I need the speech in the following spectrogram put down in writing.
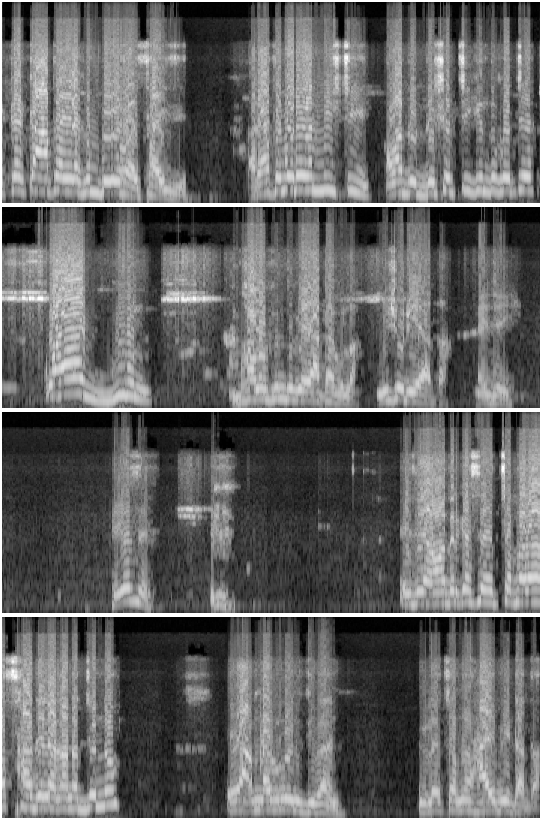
একটা একটা আটা এরকম বড় হয় সাইজে আর এত পরিমাণ মিষ্টি আমাদের দেশের চেয়ে কিন্তু হচ্ছে কয়েক গুণ ভালো কিন্তু এই আটাগুলা মিশরি আটা। এই যে, ঠিক আছে? এই যে আমাদের কাছে হচ্ছে আপনারা ছাদে লাগানোর জন্য এই আমড়াগুলো নিতে পারেন। এগুলো হচ্ছে আপনার হাইব্রিড আটা।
